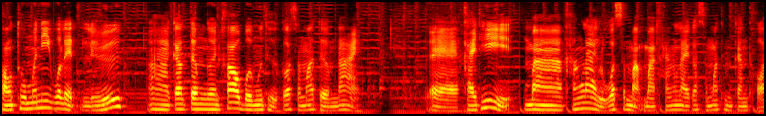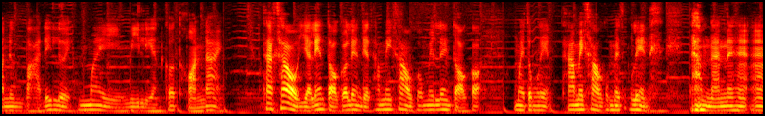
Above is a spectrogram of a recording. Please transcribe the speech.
ของ True Money Wallet หรืออการเติมเงินเข้าเบอร์มือถือก็สามารถเติมได้ แต่ใครที่มาครั้งแรกหรือว่าสมัครมาครั้งแรกก็สามารถทำการถอน 1 บาทได้เลย ไม่มีเหรียญก็ถอนได้ ถ้าเข้าอย่าเล่นต่อก็เล่นแต่ถ้าไม่เข้าก็ไม่เล่นต่อก็ ไม่ต้องเล่น ถ้าไม่เข้าก็ไม่ต้องเล่น ตามนั้นนะฮะ อะ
